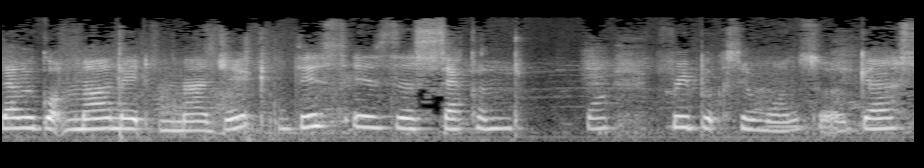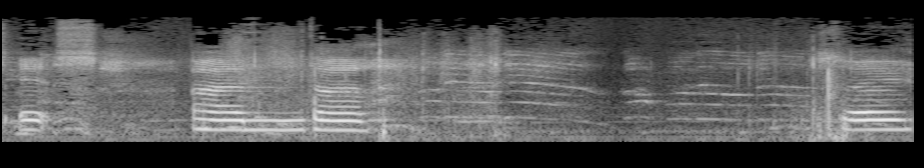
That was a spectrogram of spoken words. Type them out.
Then we've got Mermaid Magic. This is the second one, three books in one. So I guess it's um, the so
